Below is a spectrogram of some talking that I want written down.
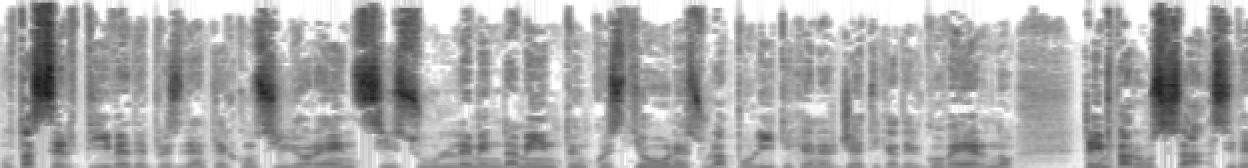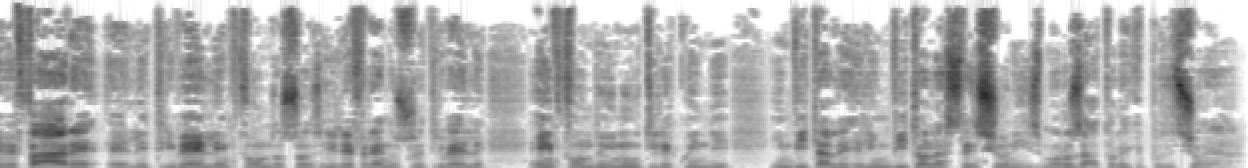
molto assertive del Presidente del Consiglio Renzi sull'emendamento in questione, sulla politica energetica del governo, Tempa Rossa si deve fare, eh, fondo, il referendum sulle trivelle è in fondo inutile, quindi l'invito all'astensionismo. Rosato, lei che posizione ha?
